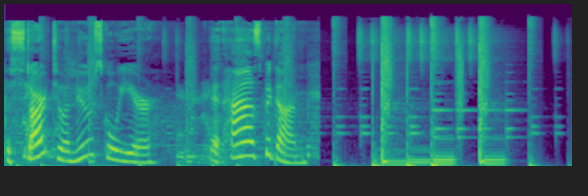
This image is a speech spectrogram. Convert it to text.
The start to a new school year. It has begun.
